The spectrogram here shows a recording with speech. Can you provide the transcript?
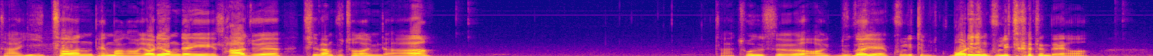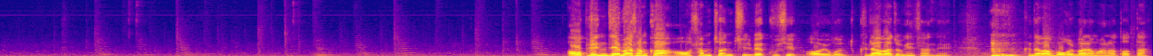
자, 2100만원. 여리형대리 4주에 79,000원입니다. 자, 존스. 아, 누구야, 얘? 굴리트, 머리는 굴리트 같은데, 어. 어, 벤제마 3카. 어, 3790. 어, 요건 그나마 좀 괜찮네. 그나마 먹을만한 거 하나 떴다.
